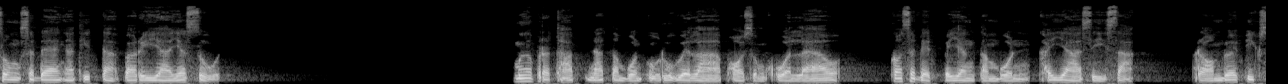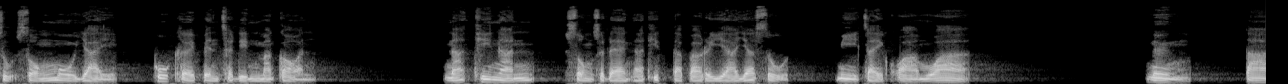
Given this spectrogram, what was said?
ทรงแสดงอธิตตปริยายสูตร เมื่อประทับณตำบลอุรุเวลาพอสมควรแล้ว ก็เสด็จไปยังตำบลขยาศีสะพร้อมด้วยภิกษุสงฆ์หมู่ใหญ่ ผู้เคยเป็นชดินมาก่อน ณที่นั้นทรงแสดงอธิตตปริยายสูตรมีใจความว่าหนึ่งตา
